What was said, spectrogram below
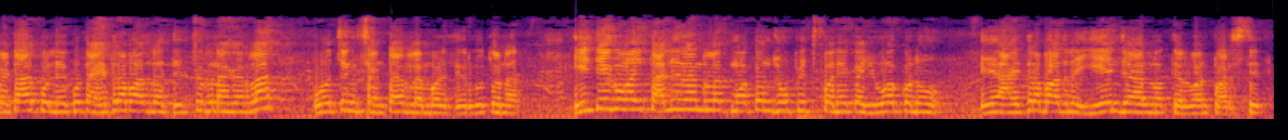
పెటాకు లేకుండా హైదరాబాద్లో దిల్చుక్ నగర్లో కోచింగ్ సెంటర్లు ఎంబడి తిరుగుతున్నారు. ఇంటికి పోయి తల్లిదండ్రులకు మొత్తం చూపించుకోలేక యువకులు ఈ హైదరాబాద్లో ఏం చేయాలనో తెలియని పరిస్థితి.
